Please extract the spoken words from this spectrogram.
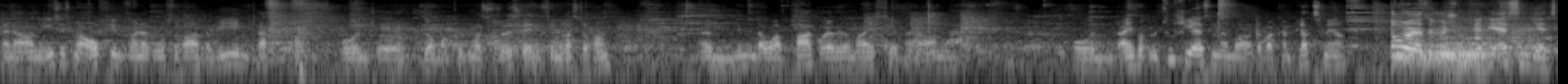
keine Ahnung. Ich sitze mal auf hier mit meiner großen Rate wie jeden Tag. Und äh, so, mal gucken, was so ist. Wir essen jetzt hier im Restaurant. Ähm, Lindauer Park oder wie auch immer heißt hier, keine Ahnung. Und eigentlich wollten wir Sushi essen, aber da war kein Platz mehr. So, da sind wir schon wieder. Wir essen jetzt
